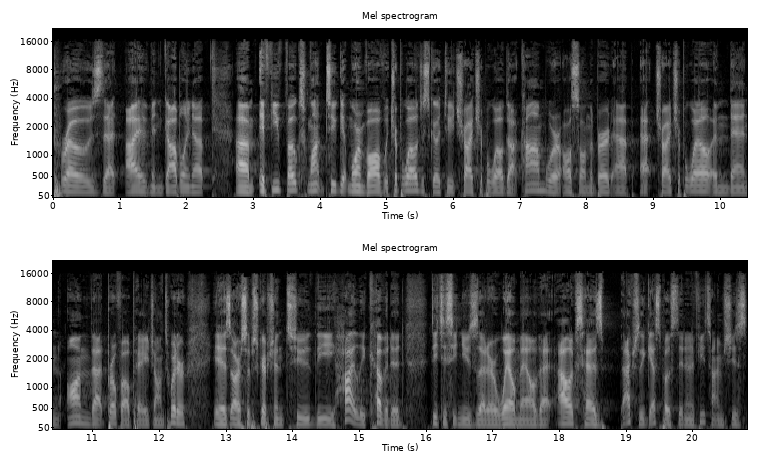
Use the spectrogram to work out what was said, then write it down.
prose that I have been gobbling up. Um, if you folks want to get more involved with Triple Whale, just go to trytriplewhale.com. We're also on the Bird app at Try Triple Whale. And then on that profile page on Twitter is our subscription to the highly coveted DTC newsletter, Whale Mail, that Alex has actually guest posted in a few times. She's,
